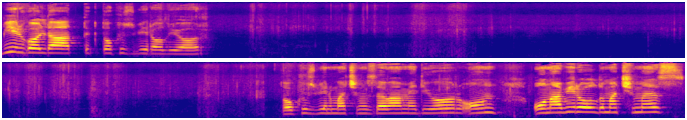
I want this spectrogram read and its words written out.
Bir gol daha attık. 9-1 oluyor. Dokuz bir maçımız devam ediyor. 10 10'a 1 oldu maçımız.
